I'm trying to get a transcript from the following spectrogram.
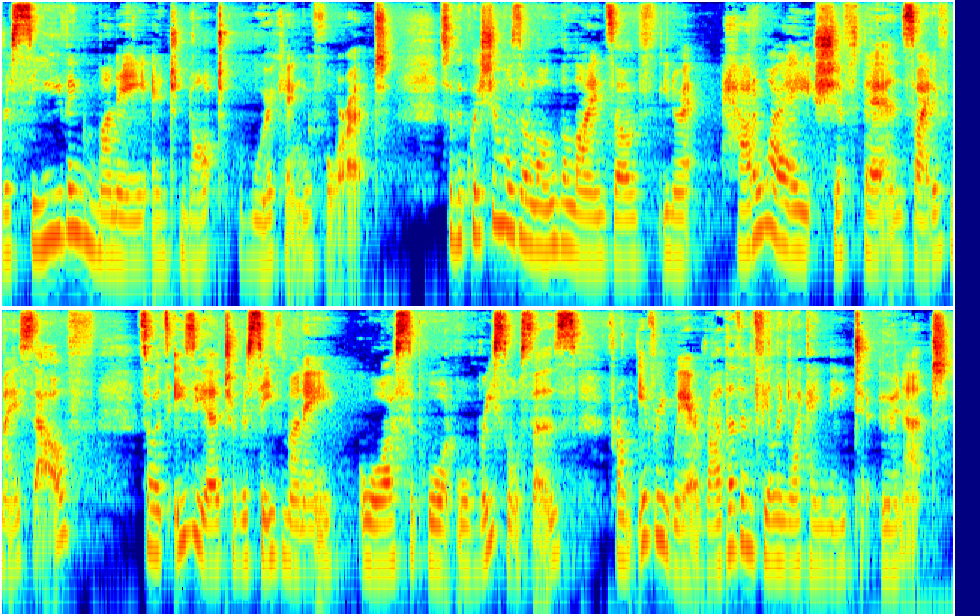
receiving money and not working for it. So the question was along the lines of, you know, how do I shift that inside of myself? So it's easier to receive money or support or resources from everywhere rather than feeling like I need to earn it.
